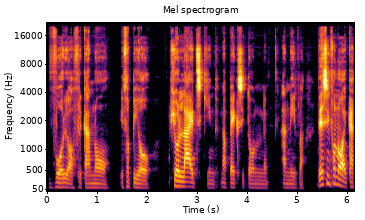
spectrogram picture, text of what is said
βόρειο Αφρικανό ηθοποιό πιο light skinned να παίξει τον Ανίβα. Δεν συμφωνώ 100%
